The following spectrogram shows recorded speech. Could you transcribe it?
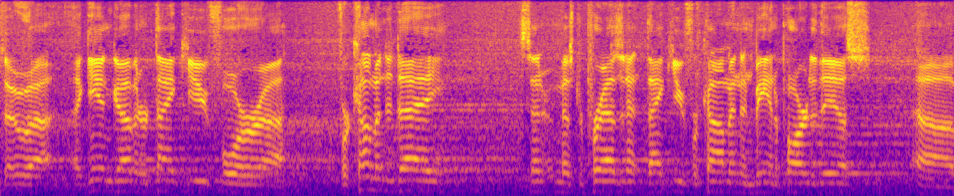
So uh, again, Governor, thank you for uh, for coming today. Senator, Mr. President, thank you for coming and being a part of this. Uh,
